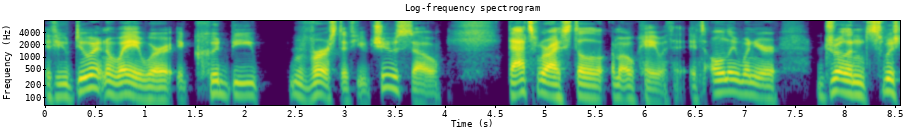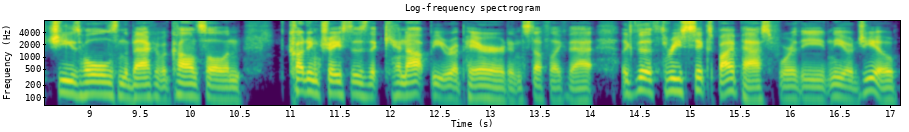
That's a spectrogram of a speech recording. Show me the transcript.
if you do it in a way where it could be reversed if you choose so, that's where I still am okay with it. It's only when you're drilling Swiss cheese holes in the back of a console and cutting traces that cannot be repaired and stuff like that. Like the 3.6 bypass for the Neo Geo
